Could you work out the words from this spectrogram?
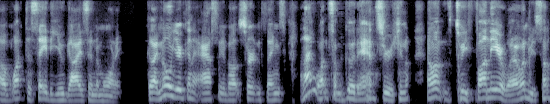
of what to say to you guys in the morning because I know you're going to ask me about certain things, and I want some good answers. You know, I want to be funny or what I want to be some.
